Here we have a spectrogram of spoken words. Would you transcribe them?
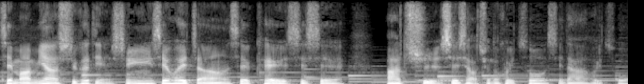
谢妈咪啊，十颗点心，谢会长，谢 K，谢谢阿赤，谢小泉的回搓，谢大家回搓。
